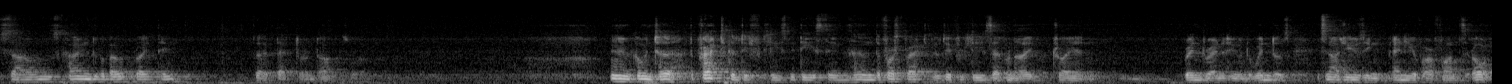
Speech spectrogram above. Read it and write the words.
sounds kind of about right thing. So that turned on as well. We come into the practical difficulties with these things, and the first practical difficulty is that when I try and render anything under Windows, it's not using any of our fonts at all.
